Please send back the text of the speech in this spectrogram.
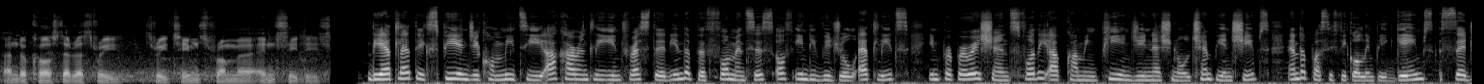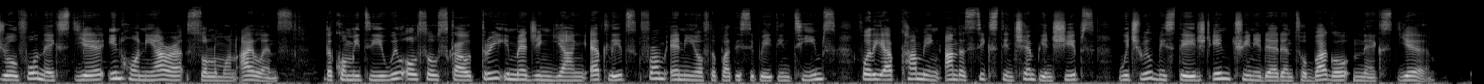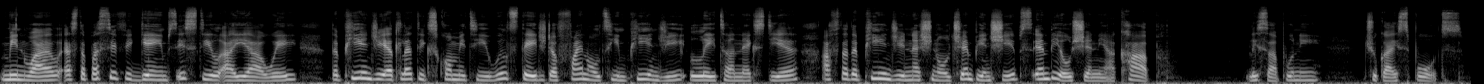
And of course, there are three, three teams from uh, NCDs. The Athletics PNG committee are currently interested in the performances of individual athletes in preparations for the upcoming PNG National Championships and the Pacific Olympic Games scheduled for next year in Honiara, Solomon Islands. The committee will also scout three emerging young athletes from any of the participating teams for the upcoming Under-16 Championships, which will be staged in Trinidad and Tobago next year. Meanwhile, as the Pacific Games is still a year away, the PNG Athletics Committee will stage the final Team PNG later next year after the PNG National Championships and the Oceania Cup. Lisa Puni, Chukai Sports.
